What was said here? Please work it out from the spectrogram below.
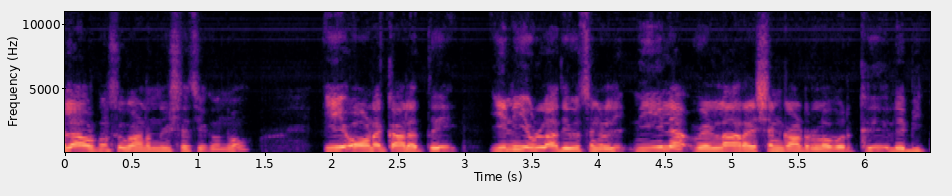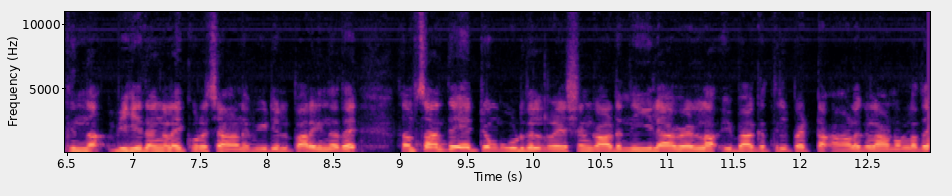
എല്ലാവർക്കും സുഖമാണെന്ന് വിശ്വസിക്കുന്നു. ഈ ഓണക്കാലത്ത് ഇനിയുള്ള ദിവസങ്ങളിൽ നീല വെള്ള റേഷൻ കാർഡുള്ളവർക്ക് ലഭിക്കുന്ന വിഹിതങ്ങളെക്കുറിച്ചാണ് വീഡിയോയിൽ പറയുന്നത്. സംസ്ഥാനത്തെ ഏറ്റവും കൂടുതൽ റേഷൻ കാർഡ് നീല വെള്ള വിഭാഗത്തിൽപ്പെട്ട ആളുകളാണുള്ളത്.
